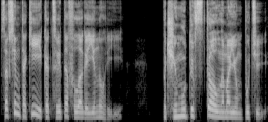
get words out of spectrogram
Совсем такие, как цвета флага Енории. «Почему ты встал на моем пути?»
